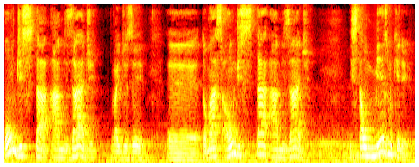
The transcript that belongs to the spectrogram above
Onde está a amizade? Vai dizer é, Tomás, onde está a amizade? Está o mesmo querer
